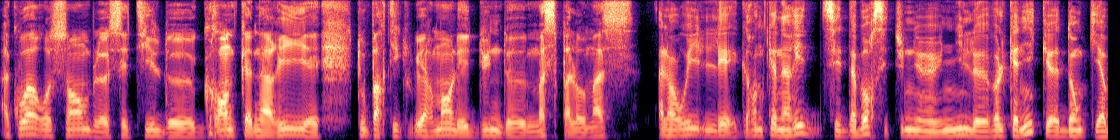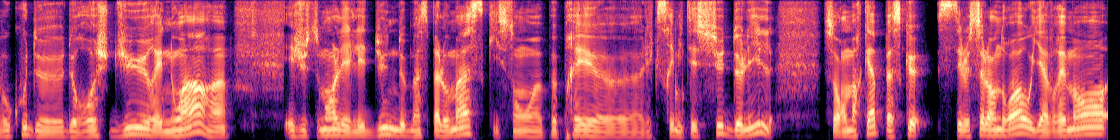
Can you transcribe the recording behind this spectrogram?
À quoi ressemblent cette île de Grande Canarie et tout particulièrement les dunes de Maspalomas alors oui, les Grandes Canaries, c'est d'abord c'est une, île volcanique, donc il y a beaucoup de roches dures et noires. Et justement, les, dunes de Maspalomas, qui sont à peu près euh, à l'extrémité sud de l'île, sont remarquables parce que c'est le seul endroit où il y a vraiment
